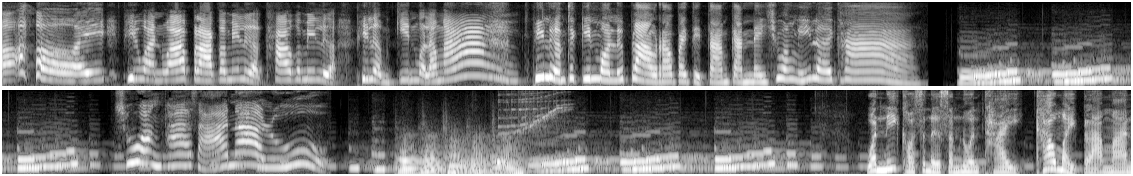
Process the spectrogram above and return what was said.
อ๋อเฮ้ยพี่วันว่าปลาก็ไม่เหลือข้าวก็ไม่เหลือ พี่เหลือมกินหมดแล้วมั้งพี่เหลือมจะกินหมดหรือเปล่าเราไปติดตามกันในช่วงนี้เลยค่ะ ช่วงภาษาน่ารู้ วันนี้ขอเสนอสำนวนไทย ข้าวใหม่ปลามัน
